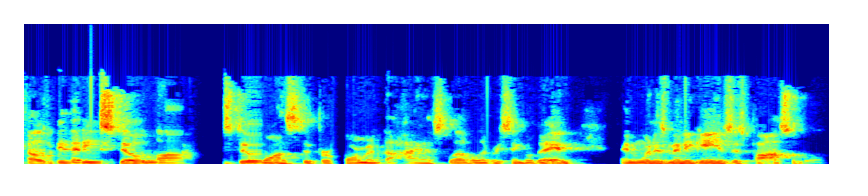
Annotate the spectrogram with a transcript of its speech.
tells me that he's still locked, still wants to perform at the highest level every single day and, and win as many games as possible.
